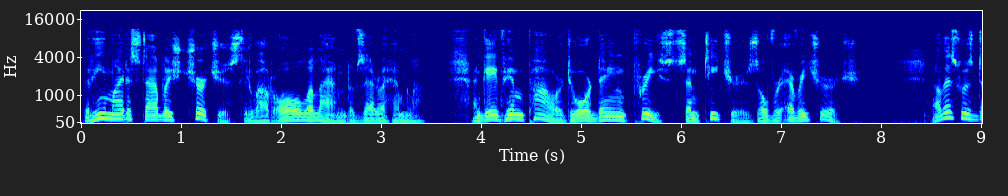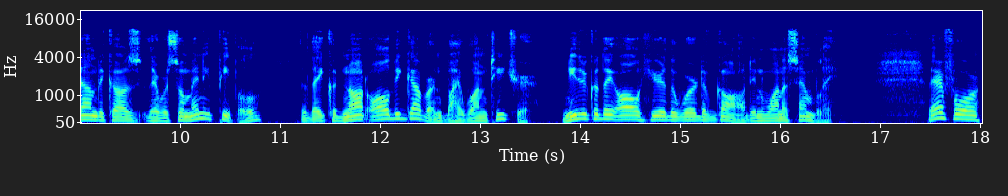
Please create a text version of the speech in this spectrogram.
that he might establish churches throughout all the land of Zarahemla, and gave him power to ordain priests and teachers over every church. Now this was done because there were so many people that they could not all be governed by one teacher, neither could they all hear the word of God in one assembly. Therefore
